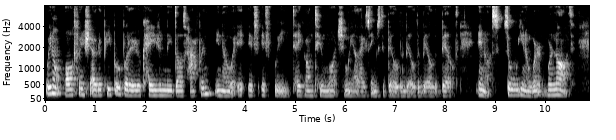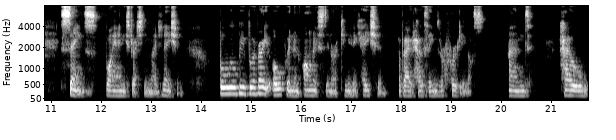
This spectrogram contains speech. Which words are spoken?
we don't often shout at people, but it occasionally does happen. You know, if if we take on too much and we allow things to build and build and build and build in us, so you know we're we're not saints by any stretch of the imagination, but we'll be we're very open and honest in our communication about how things are hurting us and how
